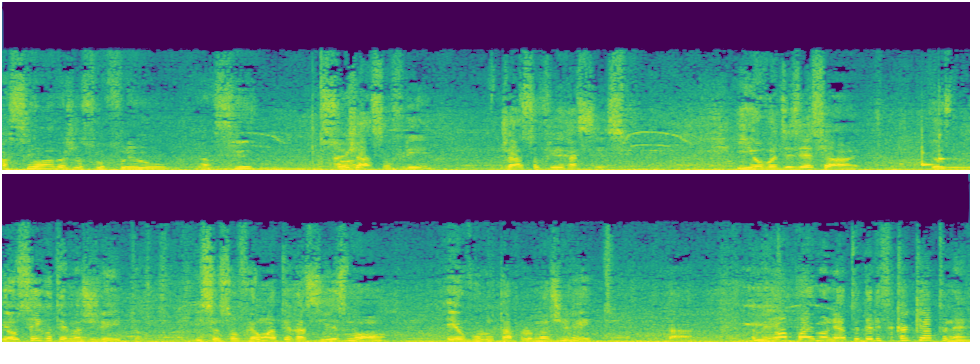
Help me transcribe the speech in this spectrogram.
A senhora já sofreu racismo? Senhora- já sofri. Já sofri racismo. E eu vou dizer assim, ó, eu, eu sei que eu tenho meus direitos. E se eu sofrer um antirracismo, eu vou lutar pelo meu direito. Tá? Também não apoio meu neto dele ficar quieto, né?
